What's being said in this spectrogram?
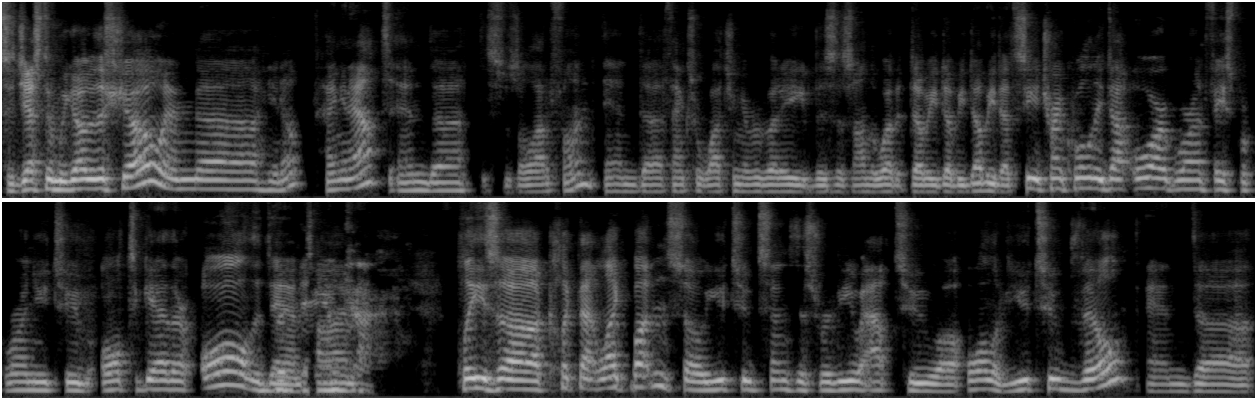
suggesting we go to the show and uh, you know hanging out. And uh, this was a lot of fun. And uh, thanks for watching, everybody. Visit us on the web at www.seatranquility.org. We're on Facebook. We're on YouTube. All together, all the damn, time. please uh, click that like button so YouTube sends this review out to uh, all of YouTubeville. And uh,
